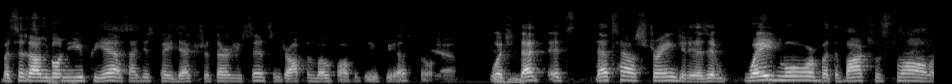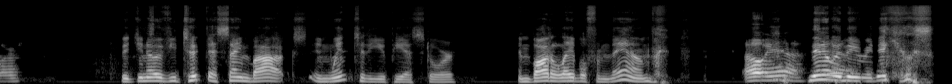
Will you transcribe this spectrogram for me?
But since I That's was going to UPS, I just paid the extra thirty cents and dropped them both off at the UPS store. Yeah. Which Mhm. that it's that's how strange it is. It weighed more, but the box was smaller. but you know if you took that same box and went to the ups store and bought a label from them Oh yeah. then it would be ridiculous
